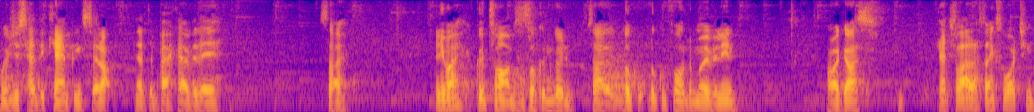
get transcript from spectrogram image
we just had the camping set up at the back over there. So anyway, good times. It's looking good. So look, looking forward to moving in. All right, guys. Catch you later. Thanks for watching.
